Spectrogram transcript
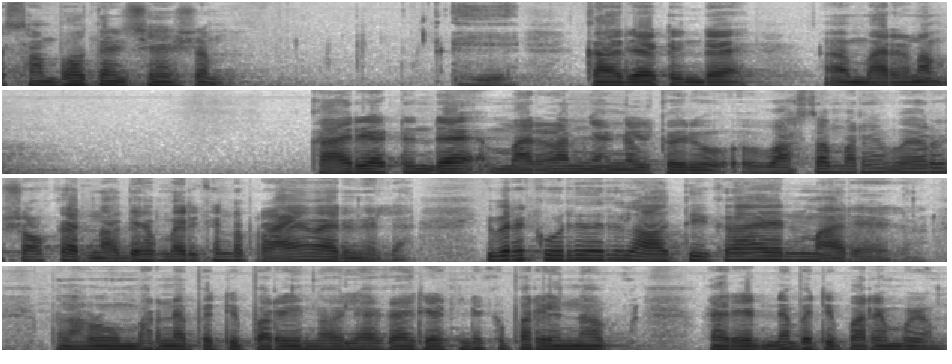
സംഭവത്തിന് ശേഷം ഈ കാര്യാട്ടിന്റെ മരണം കാര്യാട്ടിന്റെ മരണം ഞങ്ങൾക്കൊരു വാസ്തവം പറഞ്ഞാൽ വേറെ ഷോക്കായിരുന്നു. അദ്ദേഹം മരിക്കേണ്ട പ്രായമായിരുന്നില്ല. ഇവരൊക്കെ ഒരു തരത്തിൽ ആധികായന്മാരായിരുന്നു ഇപ്പോൾ നമ്മൾ ഉമ്മറിനെ പറ്റി പറയുന്ന പോലെ കാര്യാട്ടിന്റെയൊക്കെ പറയുന്ന കാര്യാട്ടിനെ പറ്റി പറയുമ്പോഴും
